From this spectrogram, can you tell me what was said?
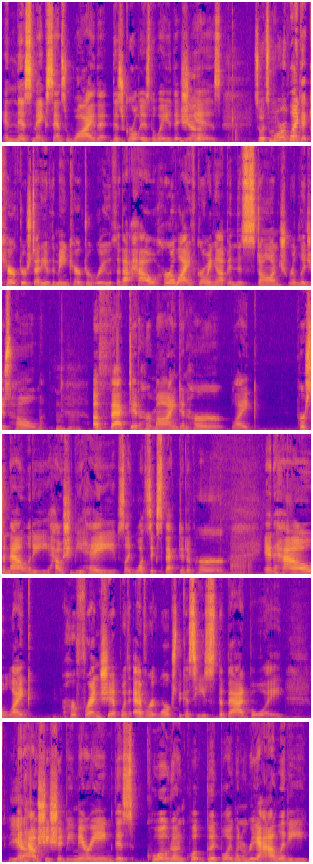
And this makes sense why that this girl is the way that she Yeah. is. So it's more of like a character study of the main character ruth about how her life growing up in this staunch religious home mm-hmm. affected her mind and her like personality how she behaves like what's expected of her and how like her friendship with everett works because he's the bad boy Yeah. and how she should be marrying this quote unquote good boy when in reality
